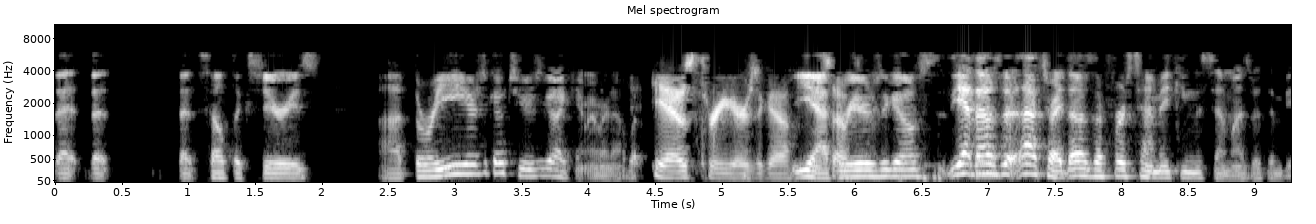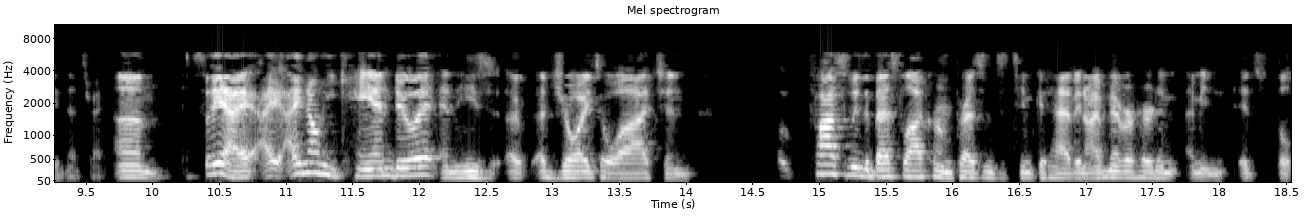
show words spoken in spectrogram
that, that, that Celtics series, uh, three years ago, two years ago. I can't remember now, but Yeah, it was three years ago. yeah, So- three years ago. Yeah, that was the, that's right. That was the first time making the semis with Embiid. That's right. Um, so yeah, I, I know he can do it, and he's a, a joy to watch, and possibly the best locker room presence a team could have. You know, I've never heard him. I mean, it's the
